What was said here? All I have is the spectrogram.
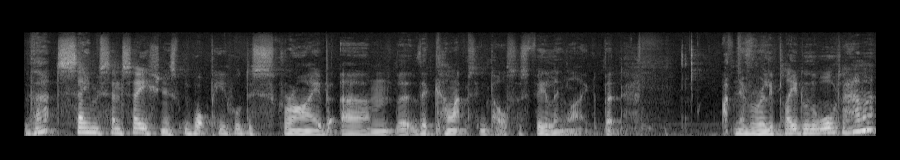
That same sensation is what people describe um, the, the collapsing pulse as feeling like. But I've never really played with a water hammer,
